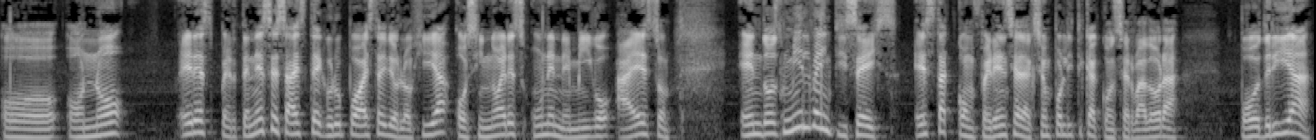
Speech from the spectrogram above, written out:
o, o no eres, perteneces a este grupo, a esta ideología, o si no eres un enemigo a eso. En 2026, esta conferencia de acción política conservadora podría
